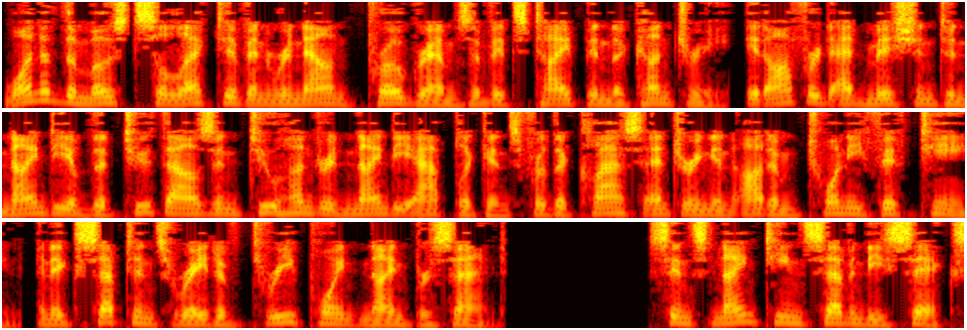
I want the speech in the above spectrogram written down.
One of the most selective and renowned programs of its type in the country, it offered admission to 90 of the 2,290 applicants for the class entering in autumn 2015, an acceptance rate of 3.9%. Since 1976,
